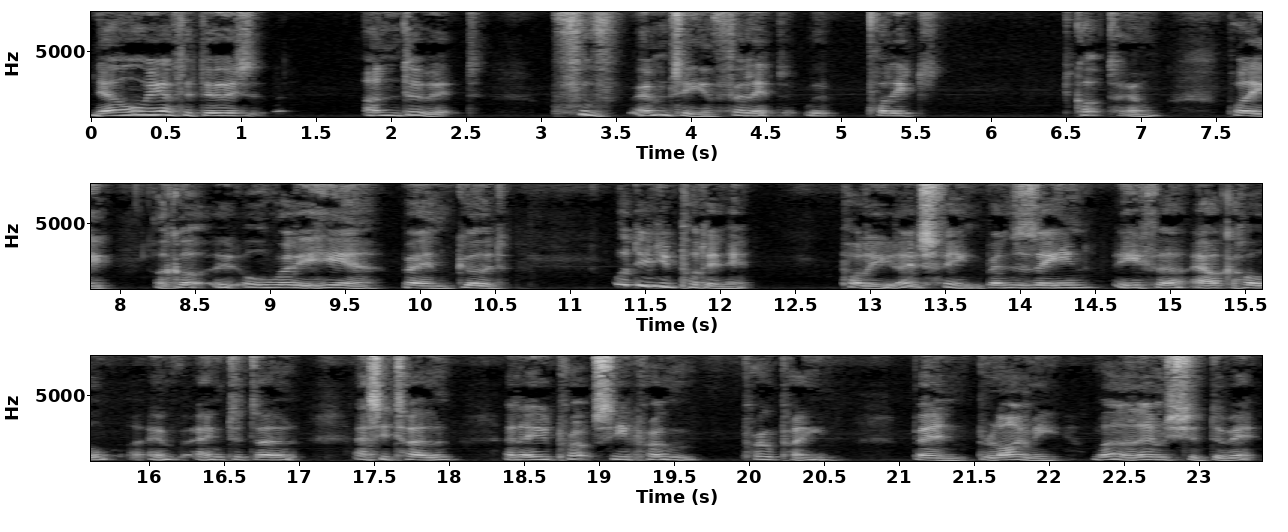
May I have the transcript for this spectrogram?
Now all we have to do is undo it. Phew, empty and fill it with Polly cocktail. Polly, I got it already here. Ben, good. What did you put in it? Polly, let's think. Benzene, ether, alcohol, acetone, acetone, and epoxy propane. Ben, blimey, one of them should do it.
